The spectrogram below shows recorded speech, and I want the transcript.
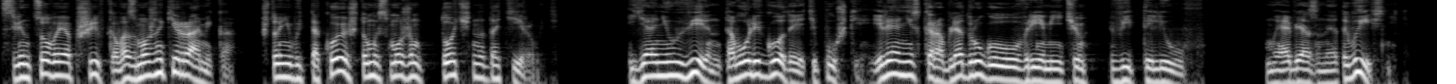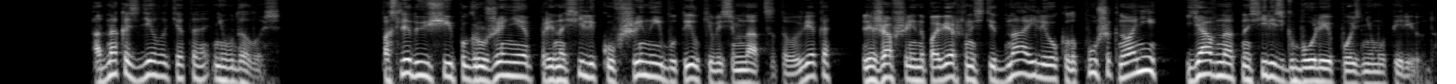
свинцовая обшивка, возможно, керамика, что-нибудь такое, что мы сможем точно датировать. Я не уверен, того ли года эти пушки, или они с корабля другого времени, чем Виттелиуф. Мы обязаны это выяснить. Однако сделать это не удалось. Последующие погружения приносили кувшины и бутылки XVIII века, лежавшие на поверхности дна или около пушек, но они явно относились к более позднему периоду.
